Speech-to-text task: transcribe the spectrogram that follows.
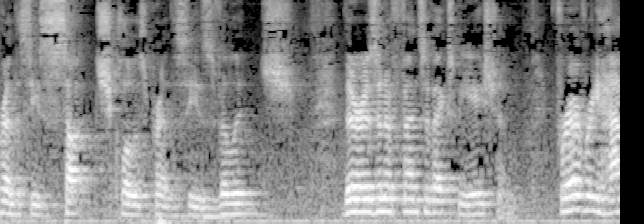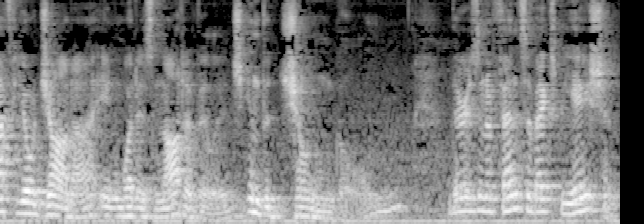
parentheses such, close parentheses, village, There is an offense of expiation. For every half yojana in what is not a village, in the jungle, there is an offense of expiation.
